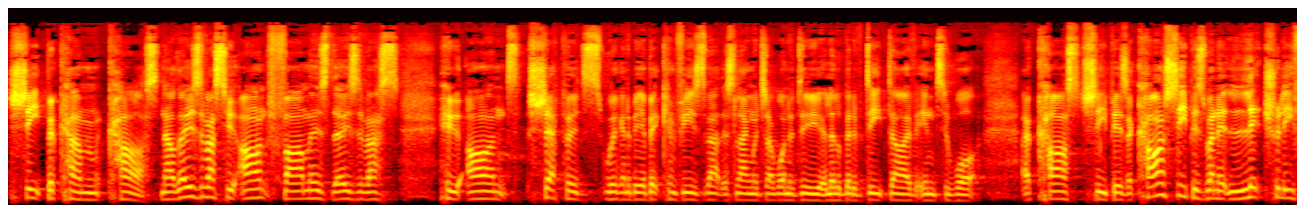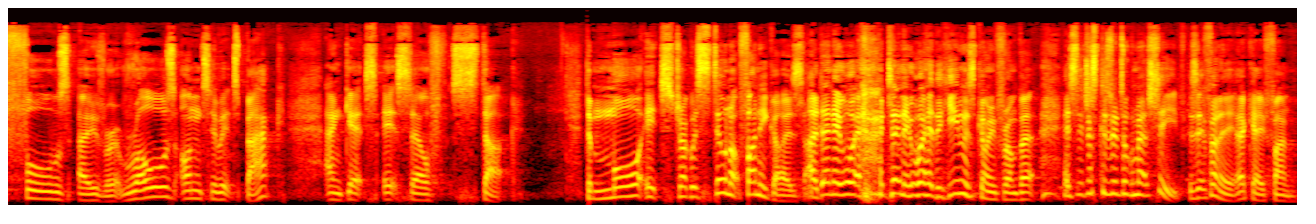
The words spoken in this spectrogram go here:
sheep become cast. Now, those of us who aren't farmers, those of us who aren't shepherds, we're going to be a bit confused about this language. I want to do a little bit of deep dive into what a cast sheep is. A cast sheep is when it literally falls over, it rolls onto its back and gets itself stuck. The more it struggles, still not funny, guys. I don't know where, I don't know where the humor's coming from, but is it just because we're talking about sheep? Is it funny? Okay, fine.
